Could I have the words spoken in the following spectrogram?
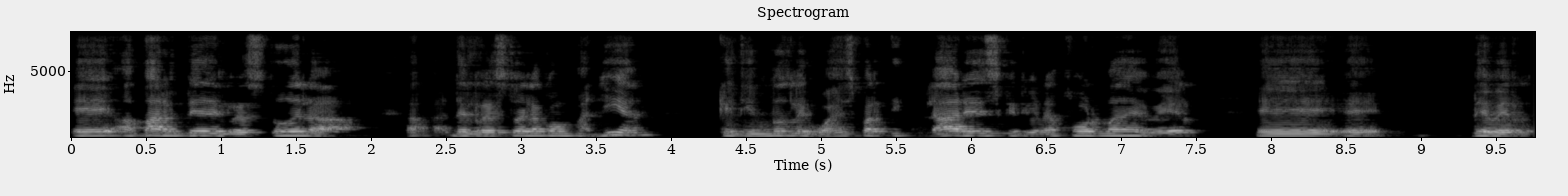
eh, aparte del resto de, la, del resto de la compañía, que tiene unos lenguajes particulares, que tiene una forma de ver eh, eh, de ver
